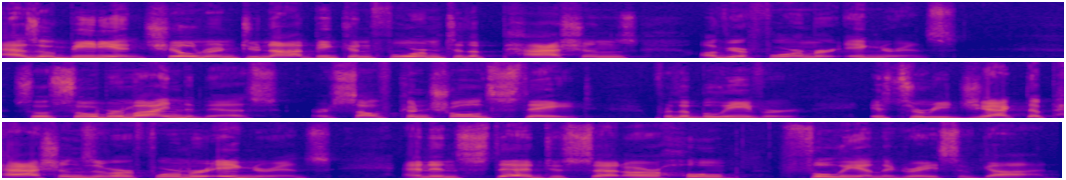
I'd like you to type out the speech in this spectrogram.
As obedient children, do not be conformed to the passions of your former ignorance. So, sober mindedness or self controlled state for the believer is to reject the passions of our former ignorance and instead to set our hope fully on the grace of God.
